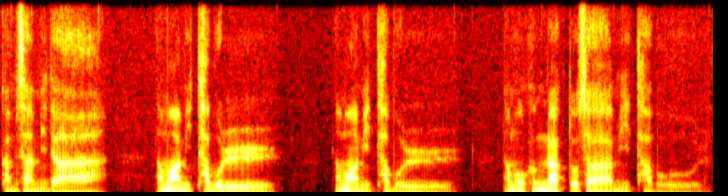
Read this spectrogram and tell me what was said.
감사합니다. 나무 아미타불 나무 아미타불 나무 극락도사 아미타불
